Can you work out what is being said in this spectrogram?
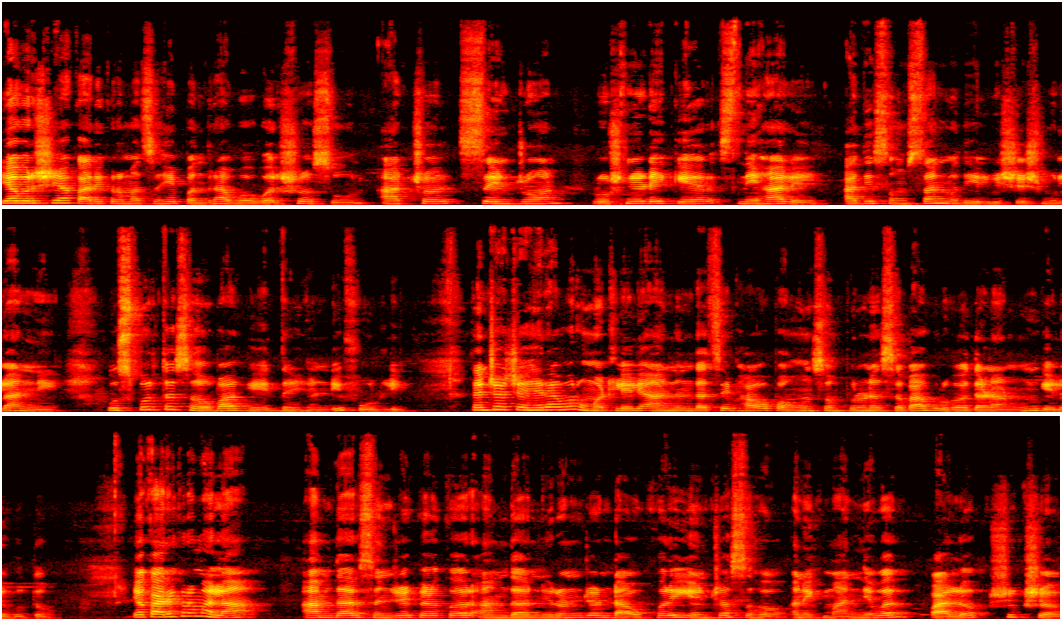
यावर्षी या कार्यक्रमाचं हे पंधरावं वर्ष असून Achal Saint John Roshni day care Snehalaya आदी संस्थांमधील विशेष मुलांनी उत्स्फूर्त सहभाग घेत दहीहंडी फोडली. त्यांच्या चेहऱ्यावर उमटलेले आनंदाचे भाव पाहून संपूर्ण सभागृह दणाणून गेलं होतं. या कार्यक्रमाला आमदार संजय केळकर आमदार निरंजन डावखरे यांच्यासह अनेक मान्यवर पालक शिक्षक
